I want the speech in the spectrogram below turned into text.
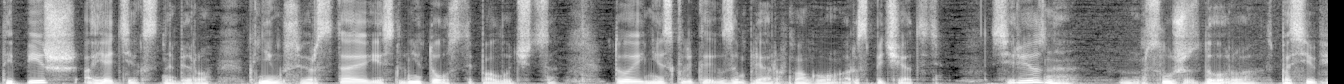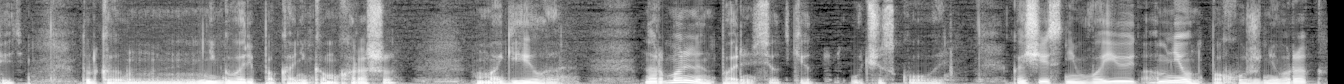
Ты пишешь, а я текст наберу. Книгу сверстаю, если не толстый получится. То и несколько экземпляров могу распечатать. Серьезно? Слушай, здорово. Спасибо, Федь. Только не говори пока никому, хорошо? Могила. Нормальный он парень все-таки, участковый. Кощей с ним воюет, а мне он, похоже, не враг.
